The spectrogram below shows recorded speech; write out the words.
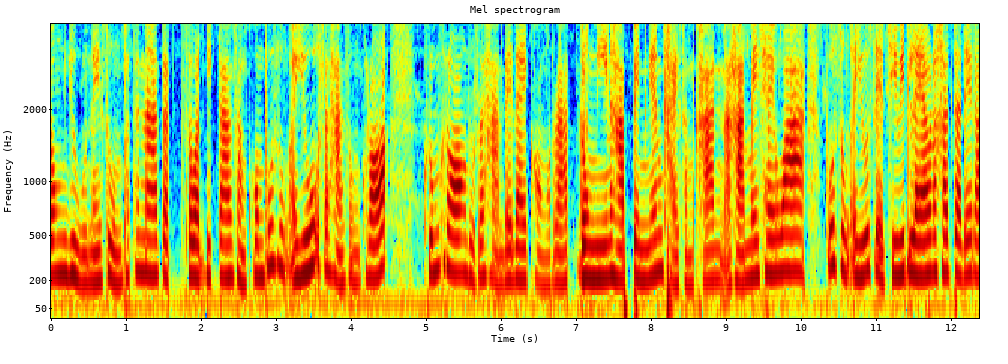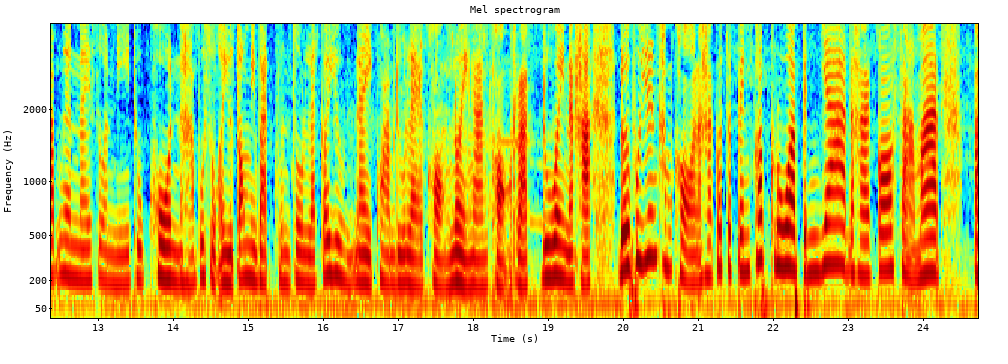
ต้องอยู่ในศูนย์พัฒนาจัดสวัสดิการสังคมผู้สูงอายุสถานสงเคราะห์คุ้มครองหรือสถานใด ๆ ของรัฐ ตรงนี้นะคะเป็นเงื่อนไขสำคัญนะคะ ไม่ใช่ว่าผู้สูงอายุเสียชีวิตแล้วนะคะ จะได้รับเงินในส่วนนี้ทุกคนนะคะ ผู้สูงอายุต้องมีบัตรคนจน และก็อยู่ในความดูแลของหน่วยงานของรัฐด้วยนะคะ โดยผู้ยื่นคำขอนะคะ ก็จะเป็นครอบครัวเป็นญาตินะคะ ก็สามารถ ไป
